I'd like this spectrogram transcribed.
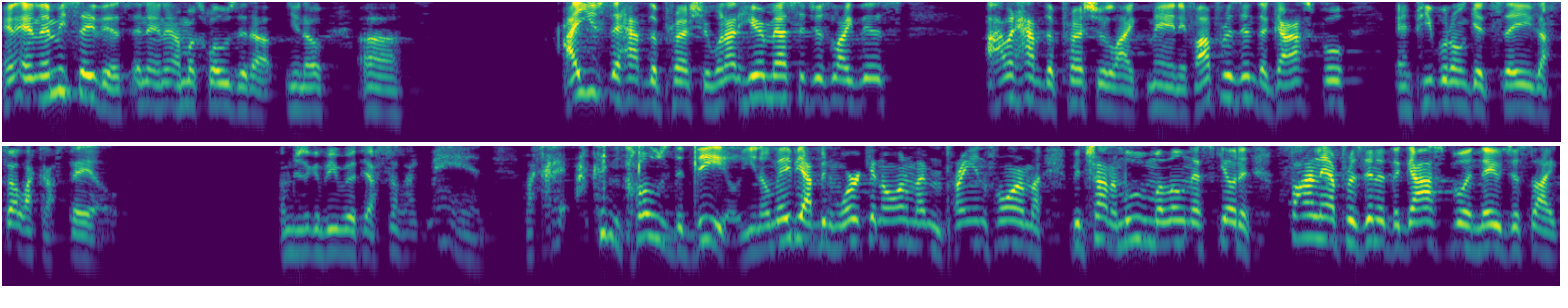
And, and let me say this and then I'm going to close it up. You know, uh, I used to have the pressure when I'd hear messages like this, I would have the pressure like, man, if I present the gospel and people don't get saved, I felt like I failed. I'm just gonna be with you. I feel like, man, like I, I couldn't close the deal. You know, maybe I've been working on him. I've been praying for him. I've been trying to move him along that scale. And finally I presented the gospel and they were just like,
